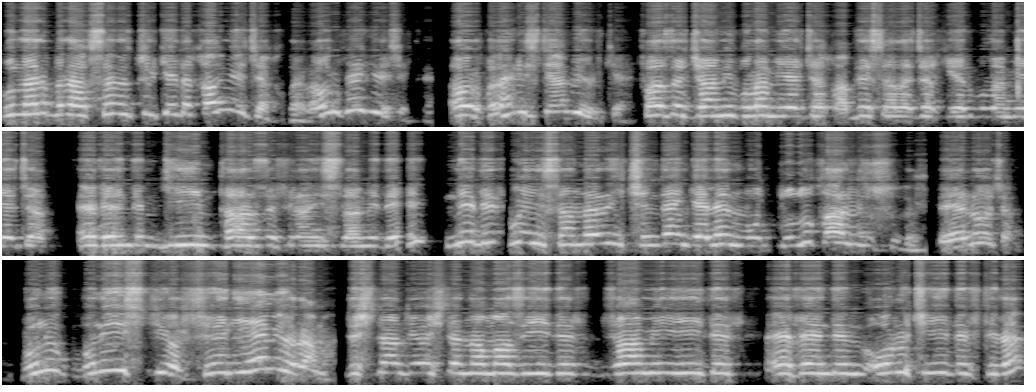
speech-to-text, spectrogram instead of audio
Bunları bıraksanız Türkiye'de kalmayacaklar. Avrupa'ya girecekler. Avrupa Hristiyan bir ülke. Fazla cami bulamayacak, abdest alacak yer bulamayacak. Efendim giyim tarzı filan İslami değil. Nedir? Bu insanların içinden gelen mutluluk arzusudur. Değerli hocam. Bunu bunu istiyor. Söyleyemiyor ama. Dıştan diyor işte namaz iyidir, cami iyidir, efendim oruç iyidir filan.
